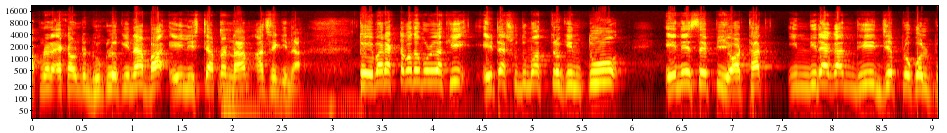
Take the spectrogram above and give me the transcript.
আপনার অ্যাকাউন্টে ঢুকলো কিনা বা এই লিস্টে আপনার নাম আছে কিনা। তো এবার একটা কথা বলে রাখি, এটা শুধুমাত্র কিন্তু এনএসএপি অর্থাৎ ইন্দিরা গান্ধীর যে প্রকল্প,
